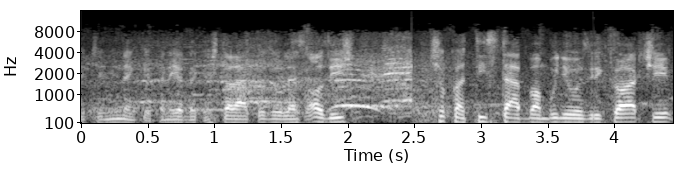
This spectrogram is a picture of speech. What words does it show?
Úgyhogy mindenképpen érdekes találkozó lesz az is. Sokkal tisztábban bunyózik Karcsi.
